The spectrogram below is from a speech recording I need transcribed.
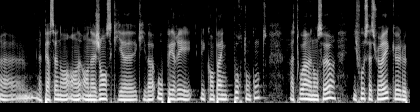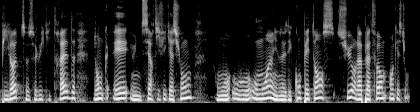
euh, la personne en, agence qui, euh, qui, va opérer les campagnes pour ton compte, à toi annonceur, il faut s'assurer que le pilote, celui qui trade, donc ait une certification ou, au moins une, des compétences sur la plateforme en question.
